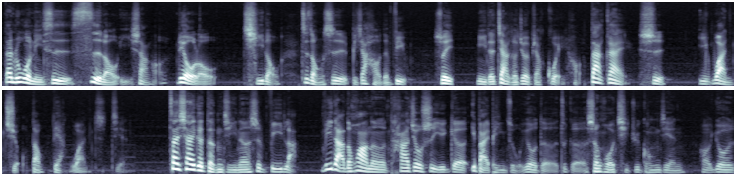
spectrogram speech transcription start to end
但如果你是四楼以上哦，六楼、七楼这种是比较好的 view，所以你的价格就会比较贵。好，大概是一万九到两万之间。再下一个等级呢是 villa。Villa 的话呢，它就是一个一百平左右的这个生活起居空间，哦，有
